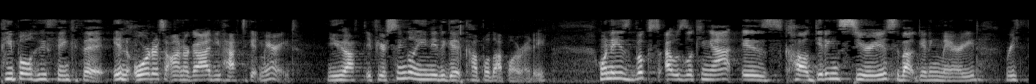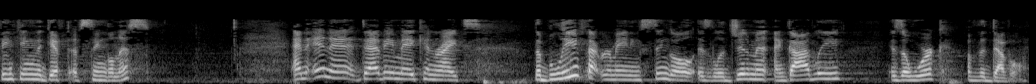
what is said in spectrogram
people who think that in order to honor God, you have to get married. You have, if you're single, you need to get coupled up already. One of these books I was looking at is called Getting Serious About Getting Married, Rethinking the Gift of Singleness. And in it, Debbie Maken writes, the belief that remaining single is legitimate and godly is a work of the devil.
